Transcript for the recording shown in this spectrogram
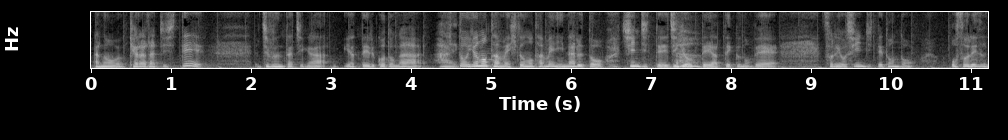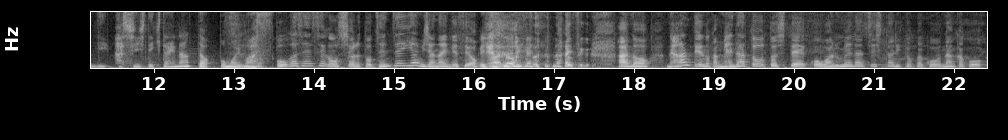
あのキャラ立ちして自分たちがやっていることがはい。きっと世のため人のためになると信じて事業ってやっていくのでそれを信じてどんどん恐れずに発信していきたいなと思います。大賀先生がおっしゃると全然嫌味じゃないんですよ。あの あのなんていうのか目立とうとしてこう悪目立ちしたりとかこうなんかこう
